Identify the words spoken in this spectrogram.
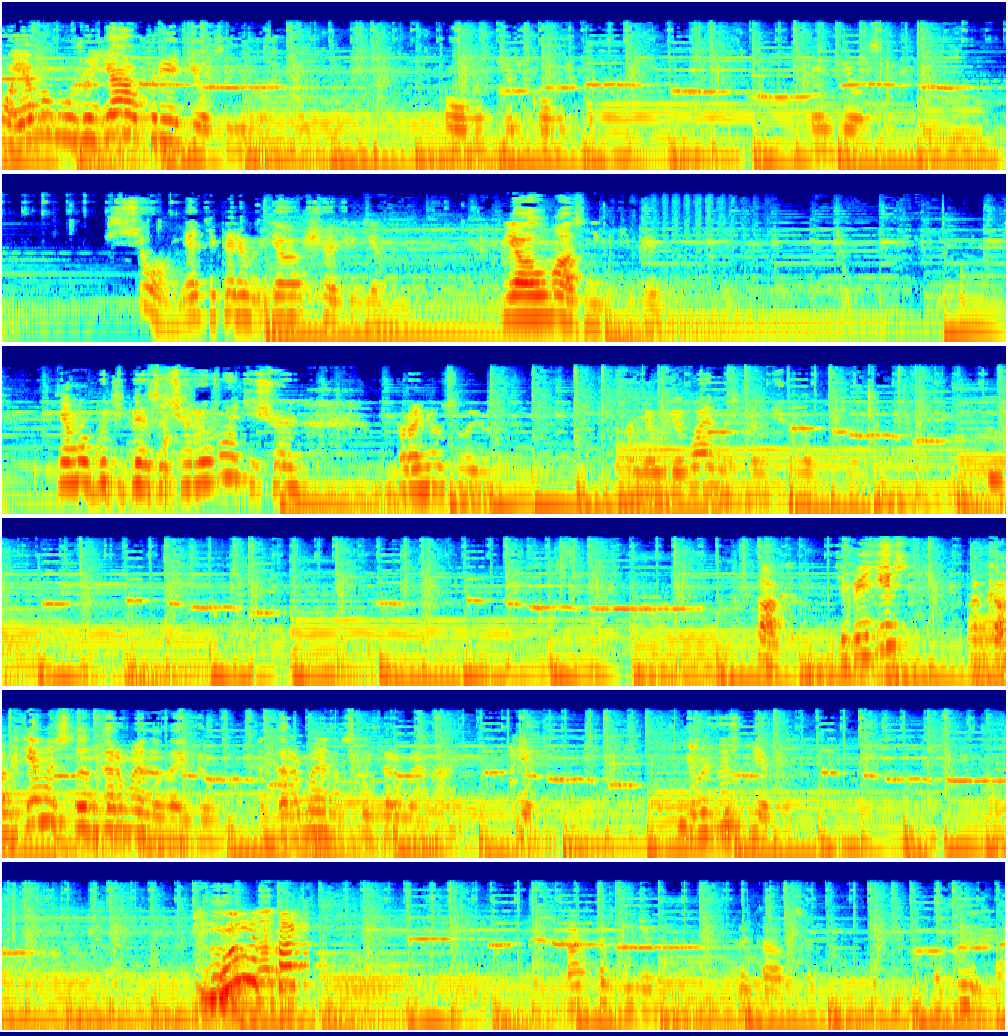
О, я могу уже, я приоделся немножко. Полностью с ковочкой. Приоделся. Все, я теперь, я вообще офигенный. Я алмазник теперь. Я могу теперь зачаровать еще броню свою. На неубиваемость там еще. Так, у тебя есть? А, а где мы Слендермена найдем? Эндермена, Слендермена, а? Где? Его здесь нету. Ну, Будем надо- искать. Как-то будем пытаться выжить.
